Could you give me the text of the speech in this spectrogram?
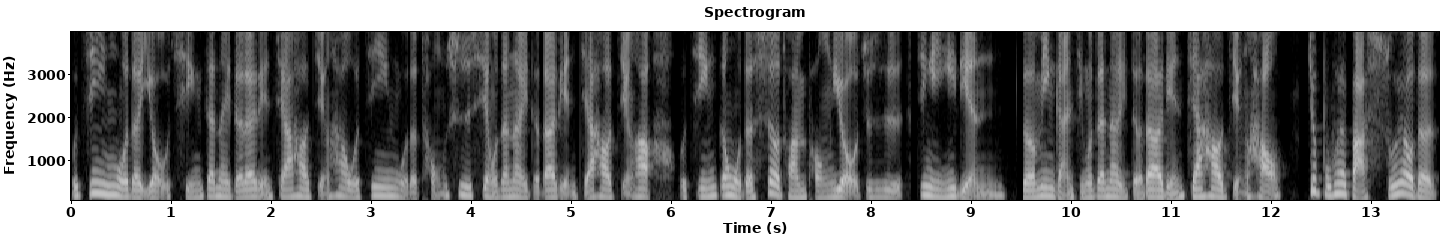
我经营我的友情，在那里得到一点加号减号。我经营我的同事线，我在那里得到一点加号减号。我经营跟我的社团朋友，就是经营一点革命感情，我在那里得到一点加号减号。就不会把所有的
